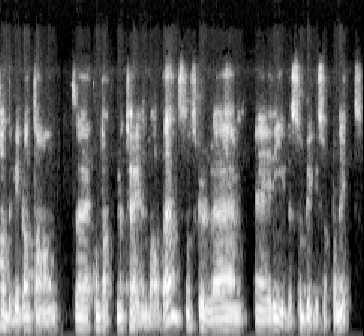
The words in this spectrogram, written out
hadde vi bl.a. Eh, kontakt med Tøyenbadet, som skulle eh, rives og bygges opp på nytt.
